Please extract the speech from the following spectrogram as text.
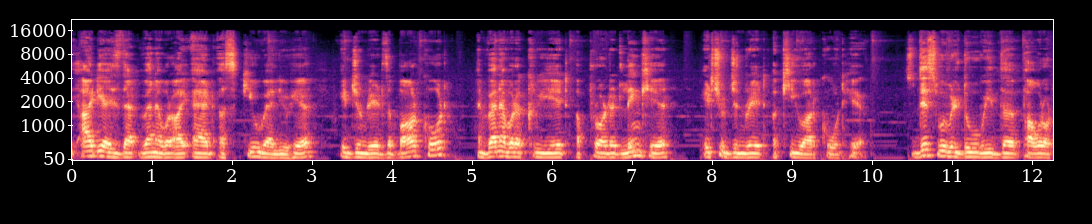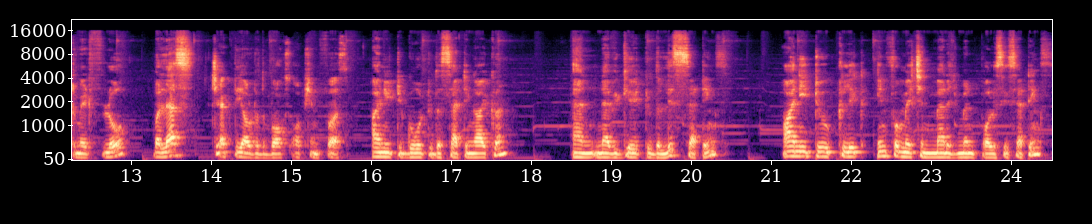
The idea is that whenever I add a SKU value here, it generates a barcode. And whenever I create a product link here, it should generate a QR code here. So this we will do with the Power Automate flow, but let's check the out of the box option first. I need to go to the setting icon and navigate to the list settings. I need to click information management policy settings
